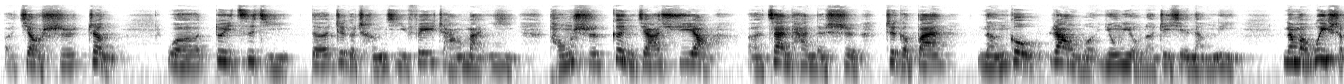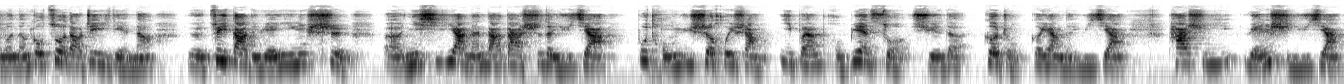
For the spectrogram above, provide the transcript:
呃教师证，我对自己的这个成绩非常满意，同时更加需要。呃，赞叹的是这个班能够让我拥有了这些能力。那么，为什么能够做到这一点呢？呃，最大的原因是，呃，尼西亚南达大师的瑜伽不同于社会上一般普遍所学的各种各样的瑜伽，它是一原始瑜伽，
